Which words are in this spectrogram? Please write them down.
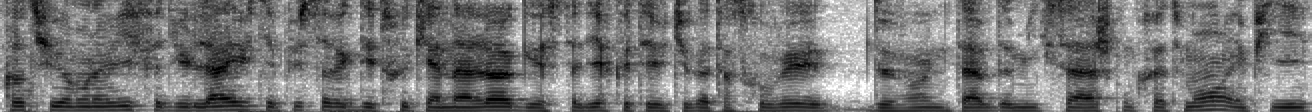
quand tu, à mon avis, fais du live, t'es plus avec des trucs analogues. C'est-à-dire que tu vas te retrouver devant une table de mixage concrètement. Et puis,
